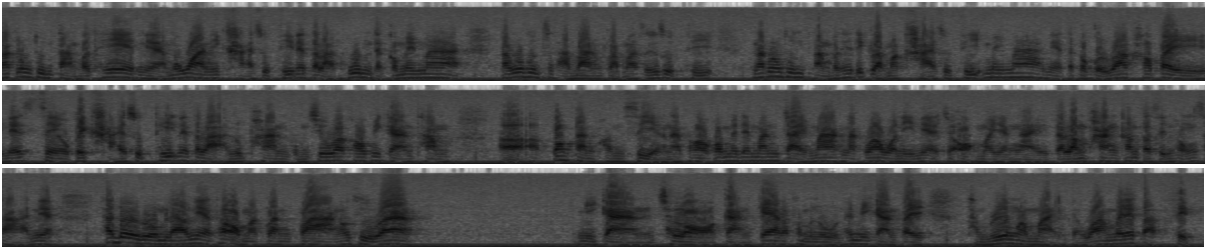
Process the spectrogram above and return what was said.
นักลงทุนต่างประเทศเนี่ยเมื่อวานนี้ขายสุทธิในตลาดหุ้นแต่ก็ไม่มาก นักลงทุนสถาบันกลับมาซื้อสุทธิ นักลงทุนต่างประเทศที่กลับมาขายสุทธิไม่มากเนี่ยแต่ปรากฏว่าเขาไปเนสเซลไปขายสุทธิในตลาดอนุพันธ์ผมเชื่อว่าเขามีการทำเอ่อป้องกันความเสี่ยงนะเพราะเขาก็ไม่ได้มั่นใจมากนักว่าวันนี้เนี่ยจะออกมายังไง แต่ลำพังคำตัดสินของศาลเนี่ยถ้าโดยรวมแล้วเนี่ยถ้าออกมากลางๆก็คือว่า มีการชะลอการแก้รัฐธรรมนูญให้มีการไปทำเรื่องมาใหม่ แต่ว่าไม่ได้ตัดสิทธิ์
